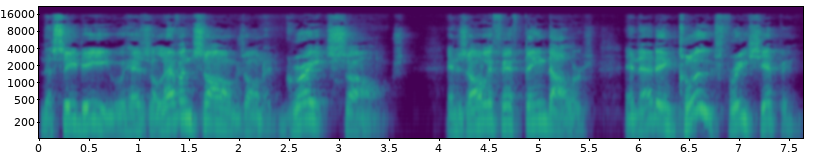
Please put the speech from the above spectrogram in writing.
The CD has 11 songs on it, great songs, and it's only $15, and that includes free shipping.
